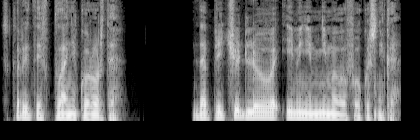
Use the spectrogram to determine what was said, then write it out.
скрытой в плане курорта, до причудливого имени мнимого фокусника.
